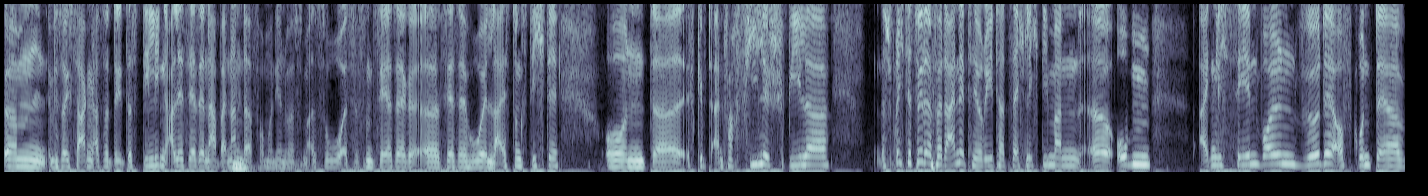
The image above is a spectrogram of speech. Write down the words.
ähm, wie soll ich sagen, also die, das, die liegen alle sehr, sehr nah beieinander, mhm. formulieren wir es mal so. Es ist eine sehr, sehr, äh, sehr, sehr hohe Leistungsdichte und äh, es gibt einfach viele Spieler, das spricht jetzt wieder für deine Theorie tatsächlich, die man äh, oben eigentlich sehen wollen würde aufgrund der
